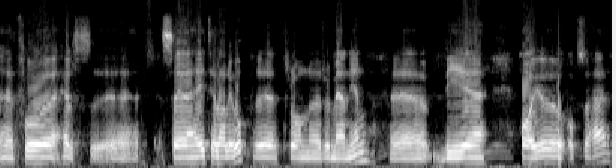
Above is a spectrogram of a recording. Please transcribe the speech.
eh, får häls eh, säga hej till allihop eh, från Rumänien. Vi har ju också här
